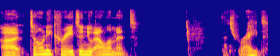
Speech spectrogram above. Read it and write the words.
Uh, Tony creates a new element. That's right.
